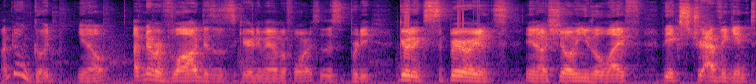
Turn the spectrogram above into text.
I'm doing good, you know. I've never vlogged as a security man before, so this is pretty good experience, you know, showing you the life, the extravagant,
